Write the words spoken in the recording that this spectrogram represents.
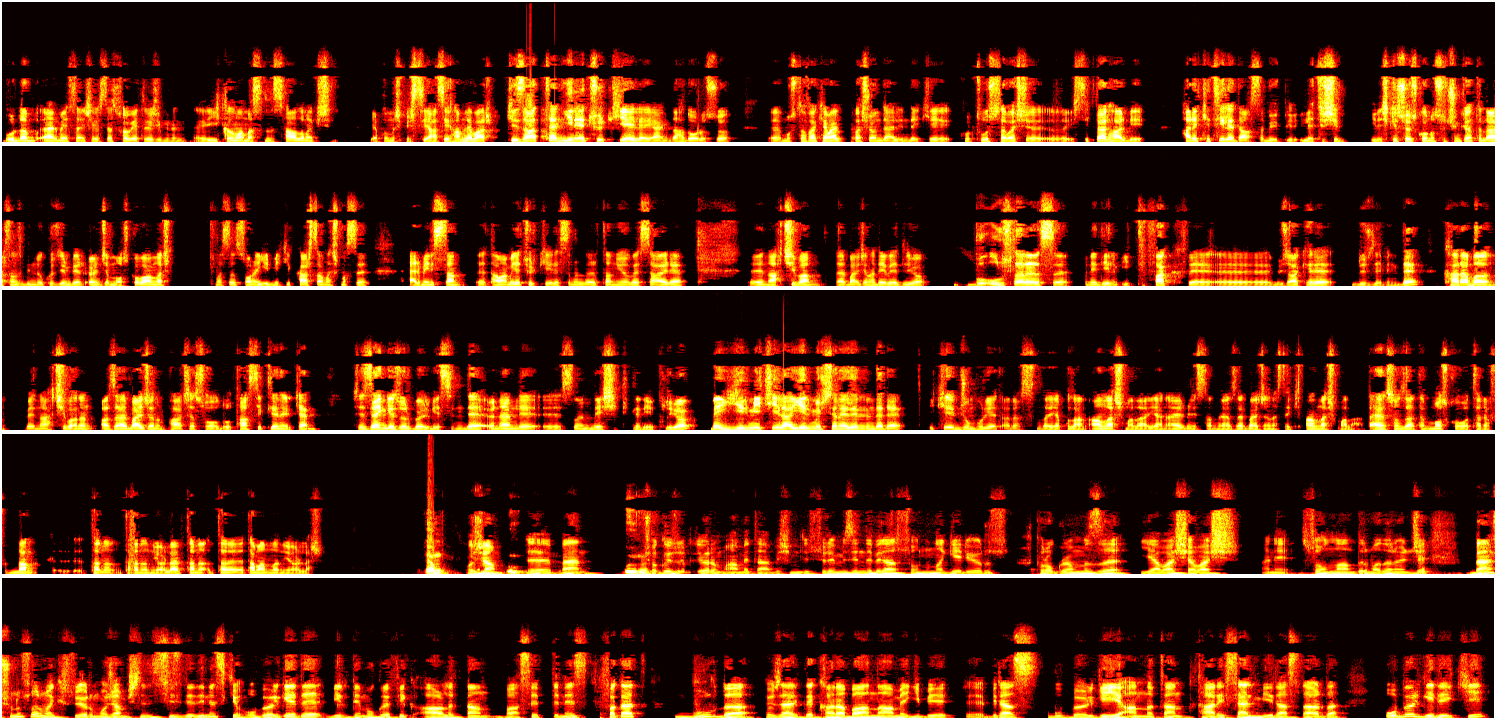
Burada Ermenistan içerisinde Sovyet rejiminin e, yıkılmamasını sağlamak için yapılmış bir siyasi hamle var. Ki zaten yine Türkiye ile yani daha doğrusu e, Mustafa Kemal Paşa önderliğindeki Kurtuluş Savaşı, e, İstiklal Harbi hareketiyle de aslında büyük bir iletişim ilişki söz konusu. Çünkü hatırlarsanız 1921 önce Moskova Anlaşması, sonra 22 Kars Anlaşması, Ermenistan e, tamamıyla Türkiye ile sınırları tanıyor vesaire. E, Nahçıvan Azerbaycan'a devrediliyor. Bu uluslararası ne diyelim ittifak ve e, müzakere düzleminde Karabağ'ın ve Nahçıvan'ın Azerbaycan'ın parçası olduğu tasdiklenirken işte Zengezur bölgesinde önemli e, sınır değişiklikleri yapılıyor. Ve 22 ila 23 senelerinde de iki cumhuriyet arasında yapılan anlaşmalar yani Ermenistan ve Azerbaycan arasındaki anlaşmalarda en son zaten Moskova tarafından e, tanı, tanınıyorlar, tanı, ta, tamamlanıyorlar. Hocam, Hocam e, ben Buyurun. çok özür diliyorum Ahmet abi. Şimdi süremizin de biraz sonuna geliyoruz. Programımızı yavaş yavaş hani sonlandırmadan önce ben şunu sormak istiyorum hocam. Şimdi siz dediniz ki o bölgede bir demografik ağırlıktan bahsettiniz. Fakat burada özellikle Karabağname gibi e, biraz bu bölgeyi anlatan tarihsel miraslarda o bölgedeki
